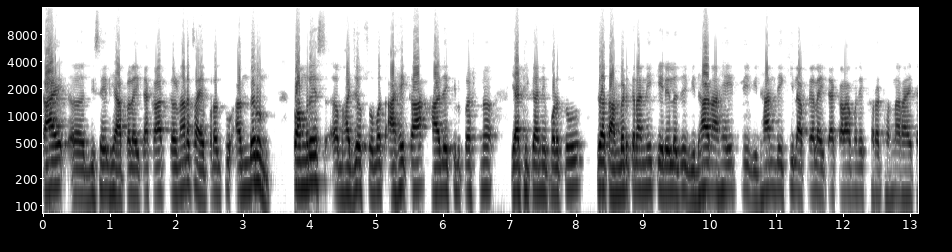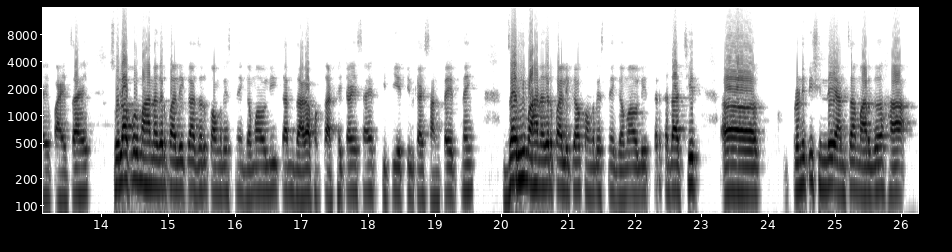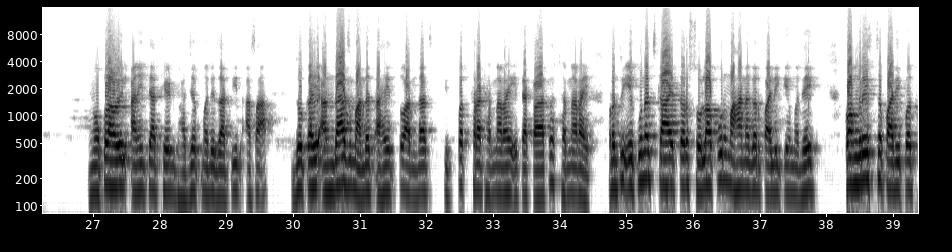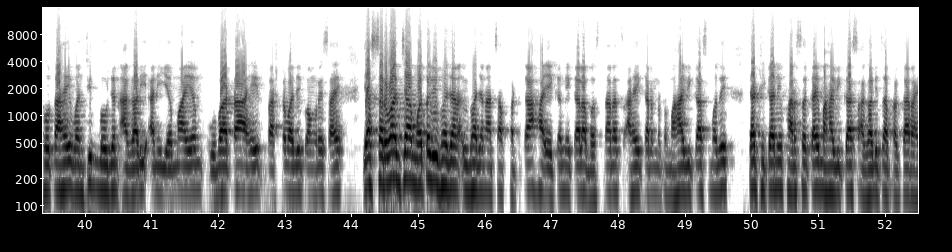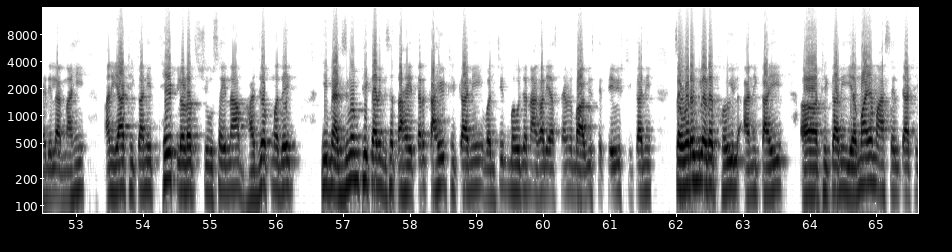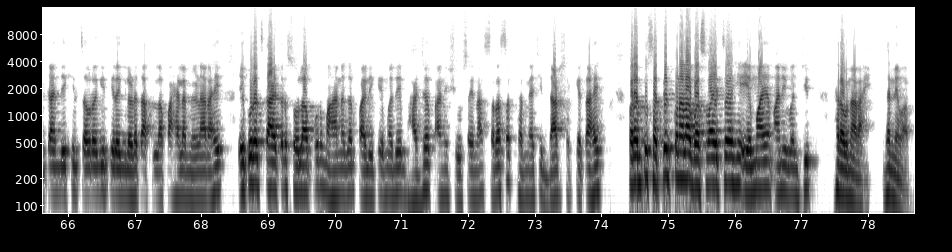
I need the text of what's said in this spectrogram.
काय दिसेल हे आपल्याला येत्या काळात कळणारच आहे. परंतु अंदरून काँग्रेस भाजपसोबत भाजप सोबत आहे का? हा देखील प्रश्न या ठिकाणी पडतो. त्यात आंबेडकरांनी केलेलं जे विधान आहे ते विधान देखील आपल्याला येत्या काळामध्ये खरं ठरणार आहे काही पाहायचं आहे. सोलापूर महानगरपालिका जर काँग्रेसने गमावली कारण जागा फक्त अठ्ठेचाळीस आहेत किती येतील काय सांगता येत नाही. जर ही महानगरपालिका काँग्रेसने गमावली तर कदाचित प्रणिती शिंदे यांचा मार्ग हा मोकळा होईल आणि त्या थेट भाजपमध्ये जातील असा जो काही अंदाज मांडत आहे तो अंदाज कितपत खरा ठरणार आहे येत्या काळातच ठरणार आहे. परंतु एकूणच काय तर सोलापूर महानगरपालिकेमध्ये काँग्रेसचं पानिपत होत आहे. वंचित बहुजन आघाडी आणि एम आय एम उबाटा आहे राष्ट्रवादी काँग्रेस आहे. या सर्वांच्या मतविभाजन विभाजनाचा फटका हा एकमेकाला बसणारच आहे. कारण आता महाविकासमध्ये त्या ठिकाणी फारसं काही महाविकास आघाडीचा प्रकार राहिलेला नाही. आणि या ठिकाणी थेट लढत शिवसेना भाजपमध्ये ही मॅक्झिमम ठिकाणी दिसत आहे. तर काही ठिकाणी वंचित बहुजन आघाडी असल्यामुळे बावीस ते तेवीस ठिकाणी चौरंगी लढत होईल आणि काही ठिकाणी एम आय एम असेल त्या ठिकाणी देखील चौरंगी तिरंगी लढत आपल्याला पाहायला मिळणार आहे. एकूणच काय तर सोलापूर महानगरपालिकेमध्ये भाजप आणि शिवसेना सरसक ठरण्याची दाट शक्यता आहे. परंतु सत्तेत कोणाला बसवायचं हे एम आय एम आणि वंचित ठरवणार आहे. धन्यवाद.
